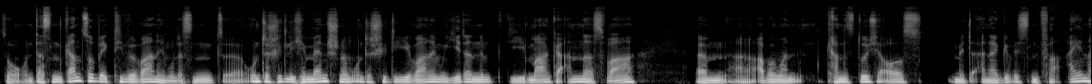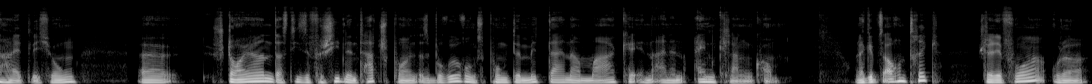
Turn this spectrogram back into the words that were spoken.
So, und das sind ganz subjektive Wahrnehmungen. Das sind äh, unterschiedliche Menschen haben unterschiedliche Wahrnehmungen. Jeder nimmt die Marke anders wahr. Ähm, äh, aber man kann es durchaus mit einer gewissen Vereinheitlichung äh, steuern, dass diese verschiedenen Touchpoints, also Berührungspunkte mit deiner Marke in einen Einklang kommen. Und da gibt es auch einen Trick. Stell dir vor oder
